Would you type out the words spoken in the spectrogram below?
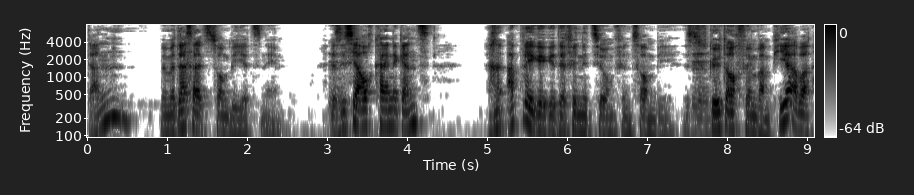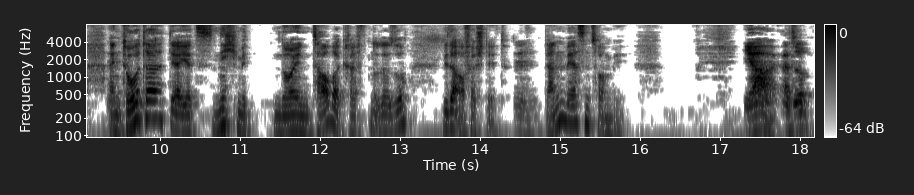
dann, wenn wir das als Zombie jetzt nehmen, es ist ja auch keine ganz abwegige Definition für einen Zombie. Es Mhm. gilt auch für einen Vampir, aber ein Toter, der jetzt nicht mit neuen Zauberkräften oder so wieder aufersteht, dann wäre es ein Zombie. Ja, also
